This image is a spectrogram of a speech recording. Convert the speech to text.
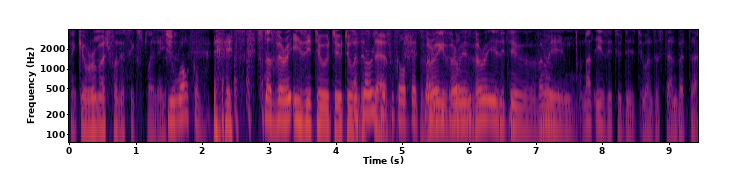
Thank you very much for this explanation. You're welcome. it's it's not very easy to to, to it's understand. very difficult. That's very difficult very to- very easy keep- to, very not easy to do, to understand but uh,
